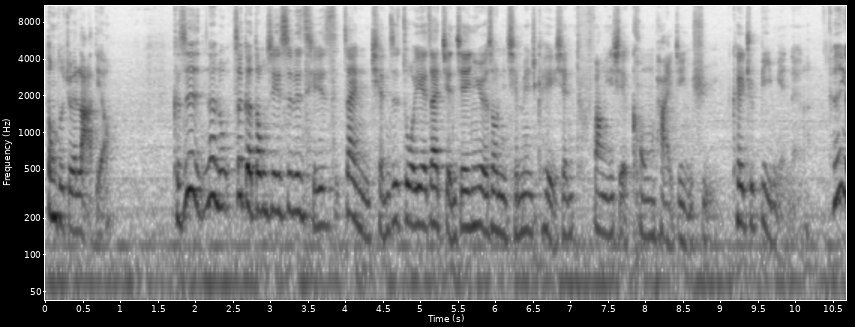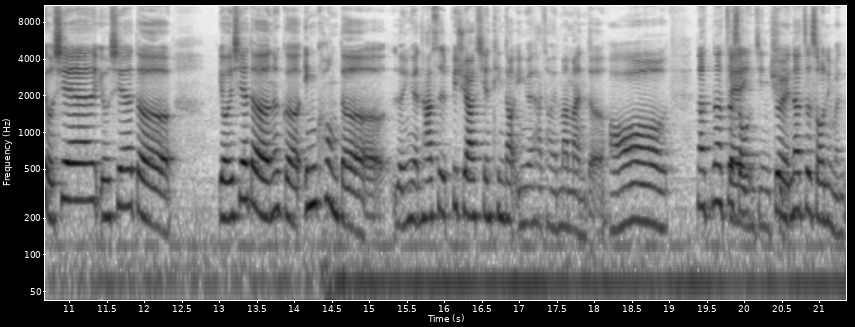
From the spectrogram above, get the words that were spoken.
动作就会落掉。可是那如这个东西是不是其实，在你前置作业在剪接音乐的时候，你前面就可以先放一些空拍进去，可以去避免那个？可是有些有些的。有一些的那个音控的人员，他是必须要先听到音乐，他才会慢慢的哦。那那这时候对，那这时候你们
